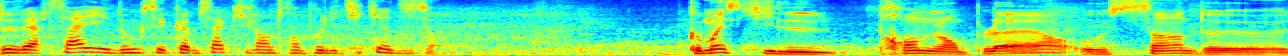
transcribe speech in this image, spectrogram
de Versailles. Et donc, c'est comme ça qu'il entre en politique il y a 10 ans. Comment est-ce qu'il prend de l'ampleur au sein de,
